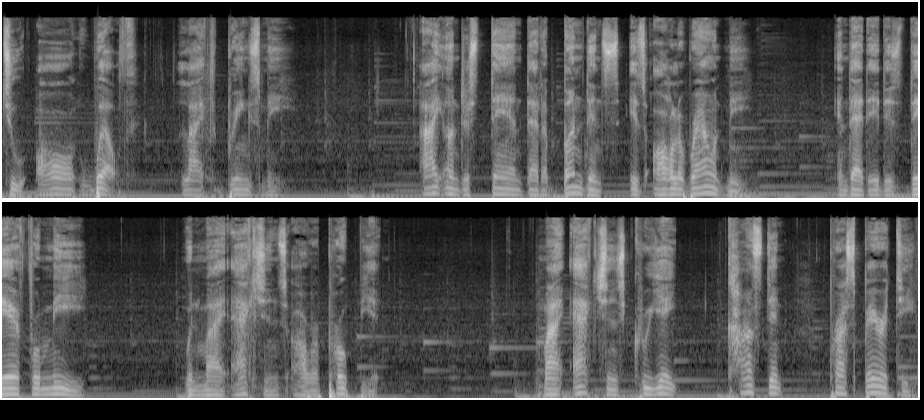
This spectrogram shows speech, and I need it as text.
to all wealth life brings me. I understand that abundance is all around me and that it is there for me when my actions are appropriate. My actions create constant prosperity.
